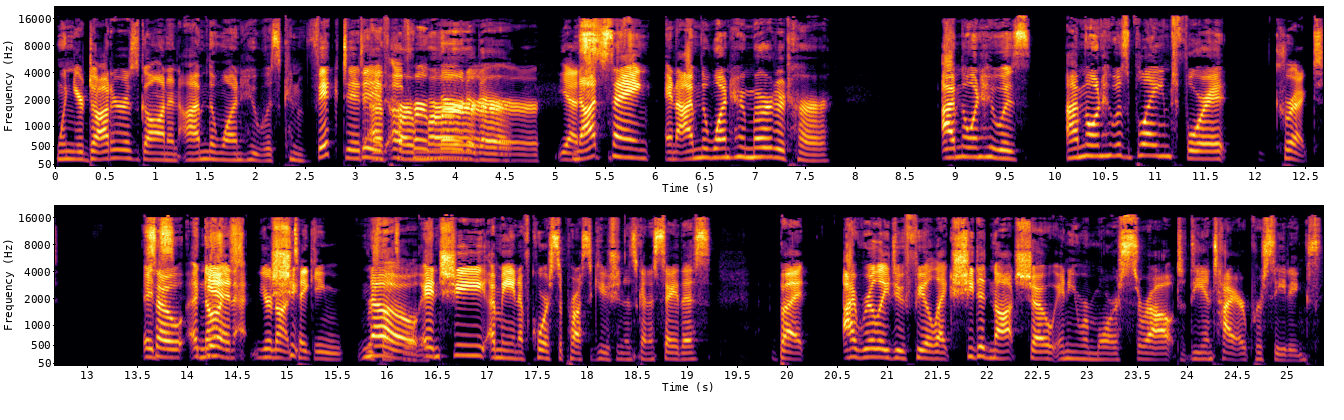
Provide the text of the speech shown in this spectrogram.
when your daughter is gone and I'm the one who was convicted Did of, her, murder. Yes. Not saying and I'm the one who murdered her. I'm the one who was I'm the one who was blamed for it. correct. It's So, not- again, you're not she- taking No, and she I mean, of course the prosecution is going to say this, but I really do feel like she did not show any remorse throughout the entire proceedings.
